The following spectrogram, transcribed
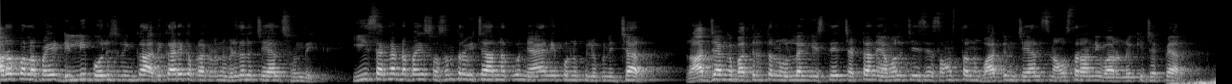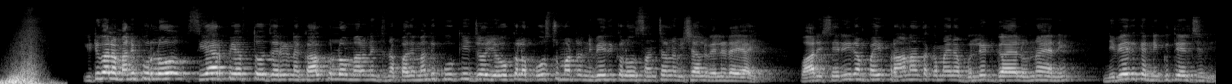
ఆరోపణలపై ఢిల్లీ పోలీసులు ఇంకా అధికారిక ప్రకటన విడుదల చేయాల్సి ఉంది. ఈ సంఘటనపై స్వతంత్ర విచారణకు న్యాయ నిపుణులు పిలుపునిచ్చారు. రాజ్యాంగ భద్రతను ఉల్లంఘిస్తే చట్టాన్ని అమలు చేసే సంస్థలను బాధ్యం చేయాల్సిన అవసరాన్ని వారు నొక్కి చెప్పారు. ఇటీవల మణిపూర్లో సిఆర్పీఎఫ్తో జరిగిన కాల్పుల్లో మరణించిన పది మంది కూకీజో యువకుల పోస్టుమార్టం నివేదికలో సంచలన విషయాలు వెల్లడయ్యాయి. వారి శరీరంపై ప్రాణాంతకమైన బుల్లెట్ గాయాలు ఉన్నాయని నివేదిక నిగ్గు తేల్చింది.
